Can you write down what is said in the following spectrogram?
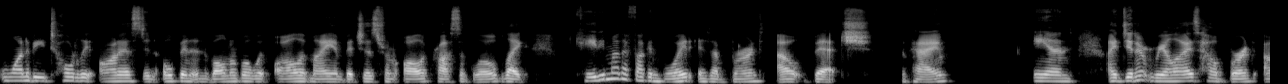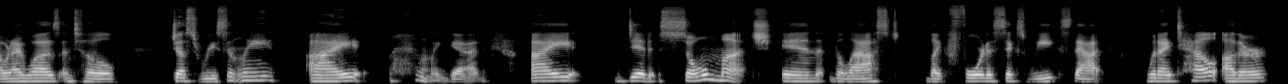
want to be totally honest and open and vulnerable with all of my ambitious from all across the globe. Like, Katie motherfucking Boyd is a burnt out bitch. Okay. And I didn't realize how burnt out I was until just recently. I oh my God, I did so much in the last like four to six weeks that when I tell other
